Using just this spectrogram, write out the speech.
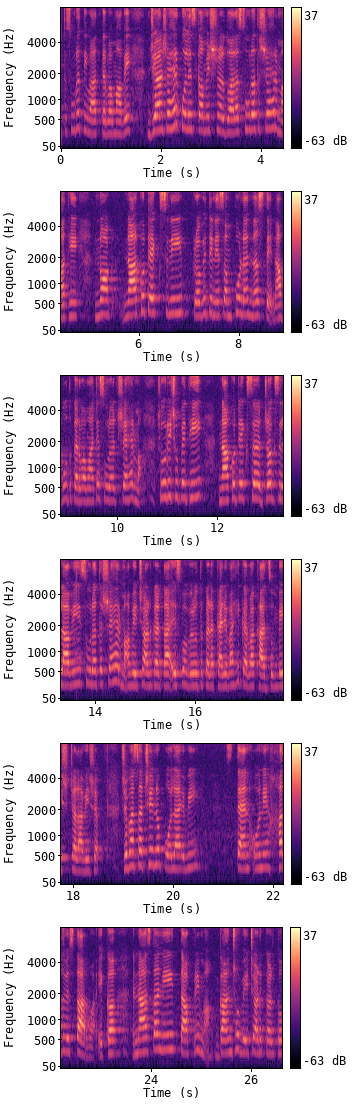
તો સુરતની વાત કરવામાં આવે, જ્યાં શહેર પોલીસ કમિશનર દ્વારા સુરત શહેરમાંથી નાર્કોટેક્સની પ્રવૃત્તિને સંપૂર્ણ નસ્તે નાબૂદ કરવા માટે સુરત શહેરમાં ચોરી છુપેથી નાર્કોટેક્સ ડ્રગ્સ લાવી સુરત શહેરમાં વેચાણ કરતા ઇસમો વિરુદ્ધ કડક કાર્યવાહી કરવા ખાસ ઝુંબેશ ચલાવી છે. જેમાં સચિન પોલાવી સ્ટેનઓને હદ વિસ્તારમાં એક નાસ્તાની તાપરીમાં ગાંજો વેચાણ કરતો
